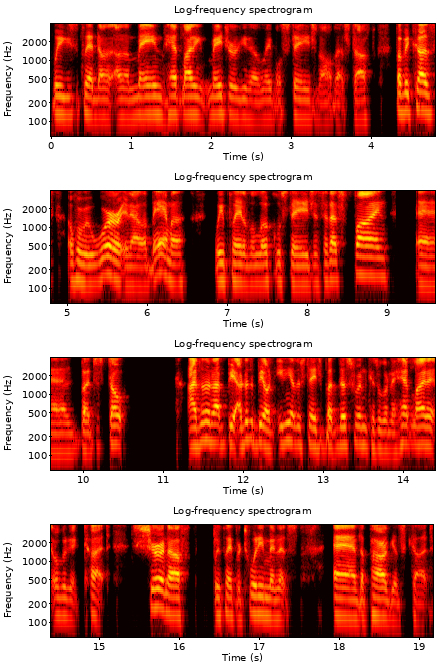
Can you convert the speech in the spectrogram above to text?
we used to play on, on a main headlining major, you know, label stage and all that stuff. But because of where we were in Alabama, we played on the local stage and said that's fine. And but just don't. I'd rather not be. I'd rather be on any other stage but this one because we're going to headline it or we're going to get cut. Sure enough, we play for 20 minutes and the power gets cut.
